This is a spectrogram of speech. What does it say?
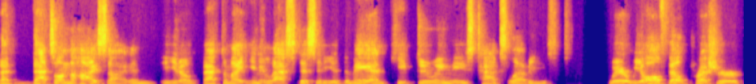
that that's on the high side. And, you know, back to my inelasticity of demand, keep doing these tax levies where we all felt pressure.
